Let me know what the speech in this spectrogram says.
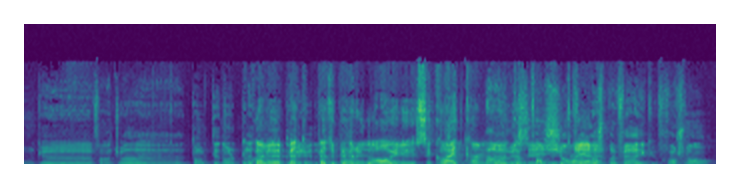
Donc, euh, enfin, tu vois, euh, tant que t'es dans le plateau. Quoi, le plateau, prélude- plateau prélude? Oh, il est- c'est correct quand même Bah euh, ouais, mais c'est chiant. Enfin, moi, je préférais que, franchement,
